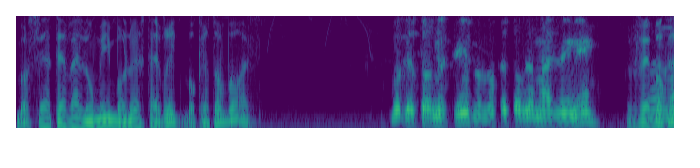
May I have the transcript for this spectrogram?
באוספי הטבע הלאומיים באוניברסיטה העברית. בוקר טוב בועז. בוקר טוב נתיב ובוקר טוב למאזינים. ובוקר,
